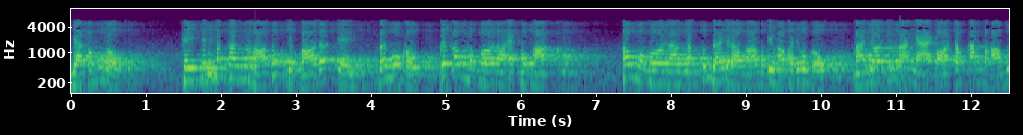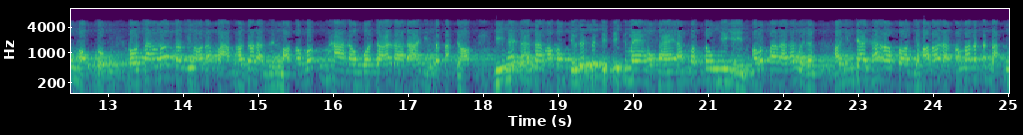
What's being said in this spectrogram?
và không uống rượu, thì chính bản thân họ thúc giục họ đến gì? Đến uống rượu. Chứ không một người nào ép buộc họ không một người nào cầm súng để cho đầu họ mà kêu họ phải đi uống rượu. Mà do chính bản ngã của họ trong tâm họ muốn họ uống rượu. Rồi sau đó, sau khi họ đã phạm, họ cho rằng định mệnh ông đó cũng tha đâu và ta ra đã gì tất đặt cho họ vì thế tại sao họ không chịu đến với tiệc men một ngày, năm bậc tu như gì ông Allah ta đã quy định. Họ những trai khá đâu còn và họ nói là đó đã tất đặt tu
